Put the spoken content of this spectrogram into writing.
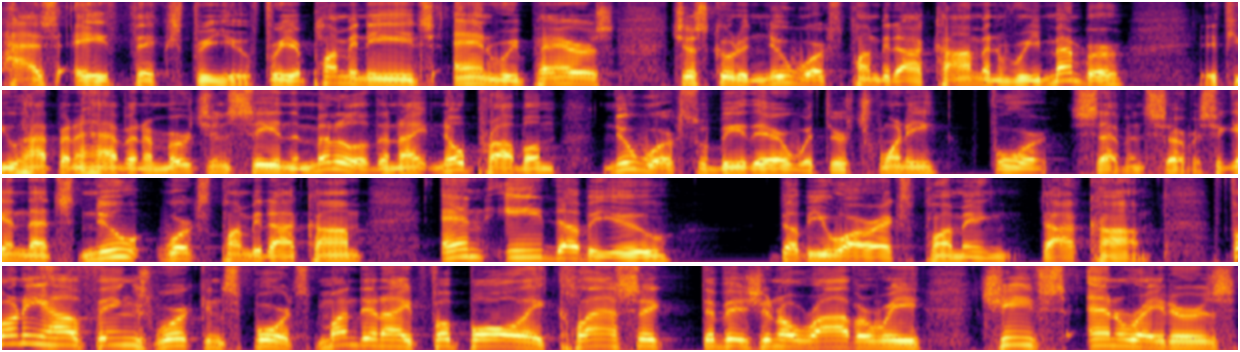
has a fix for you. For your plumbing needs and repairs, just go to newworksplumbing.com. And remember, if you happen to have an emergency in the middle of the night, no problem. New Works will be there with their 24 7 service. Again, that's newworksplumbing.com. N E W WRXplumbing.com. Funny how things work in sports. Monday Night Football, a classic divisional rivalry, Chiefs and Raiders,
